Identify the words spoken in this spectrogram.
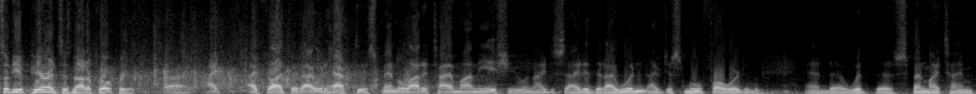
so the appearance is not appropriate. Uh, I, I thought that I would have to spend a lot of time on the issue, and I decided that I wouldn't. I just moved forward and and uh, with uh, spend my time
